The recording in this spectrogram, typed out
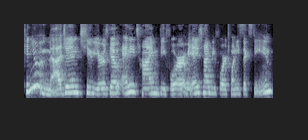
Can you imagine two years ago, any time before, I mean, any time before 2016,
